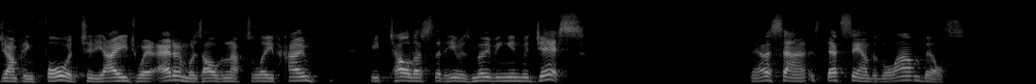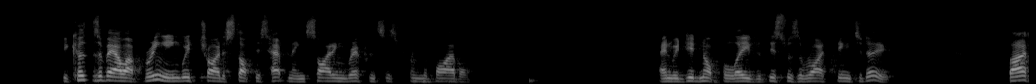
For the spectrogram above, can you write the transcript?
Jumping forward to the age where Adam was old enough to leave home, he told us that he was moving in with Jess. Now, that, sound, that sounded alarm bells. Because of our upbringing, we tried to stop this happening, citing references from the Bible. And we did not believe that this was the right thing to do. But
